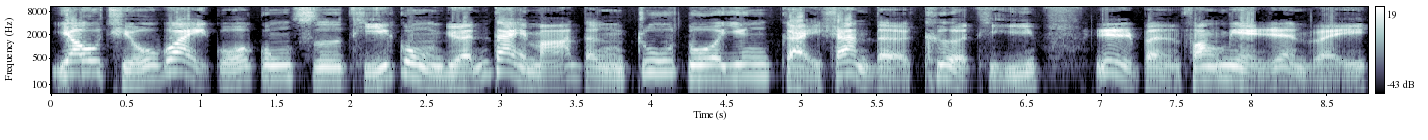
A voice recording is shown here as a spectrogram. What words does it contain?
要求外国公司提供源代码等诸多应改善的课题。日本方面认为，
